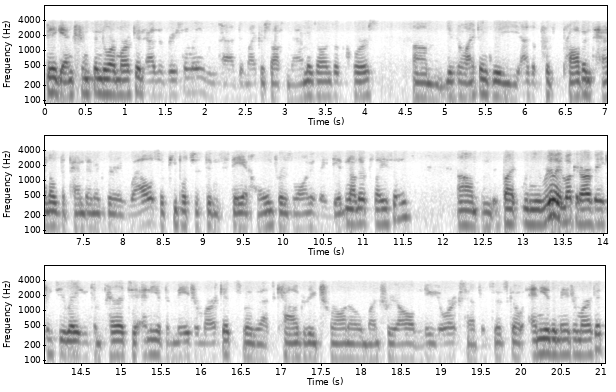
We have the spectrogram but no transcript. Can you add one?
big entrants into our market as of recently. We've had the Microsofts and Amazons, of course. Um, you know, I think we, as a province, handled the pandemic very well. So people just didn't stay at home for as long as they did in other places. Um, but when you really look at our vacancy rate and compare it to any of the major markets, whether that's Calgary, Toronto, Montreal, New York, San Francisco, any of the major markets,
